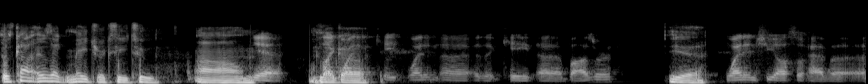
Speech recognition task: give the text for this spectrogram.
it's kind of it was like Matrixy too. Um, Yeah. like why a didn't Kate? Why didn't uh, is it Kate uh, Bosworth? yeah, Why didn't she also have a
